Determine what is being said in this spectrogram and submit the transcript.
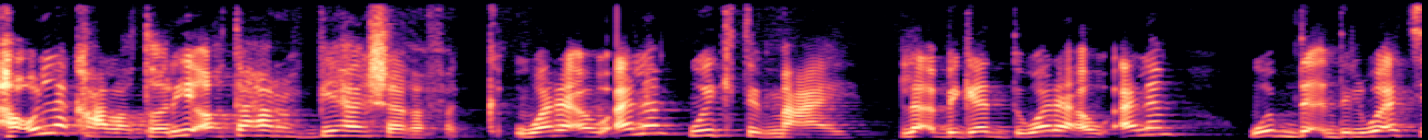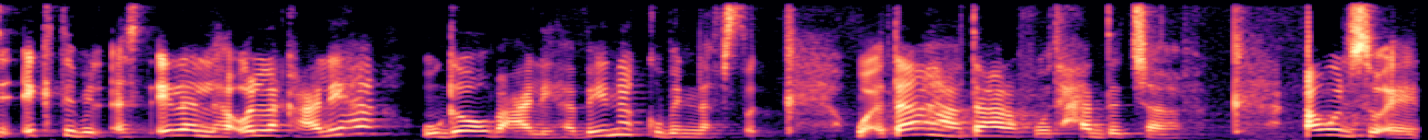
هقولك على طريقة تعرف بيها شغفك. ورقة وقلم واكتب معايا. لا بجد ورقة وقلم وابدأ دلوقتي اكتب الأسئلة اللي هقولك عليها وجاوب عليها بينك وبين نفسك. وقتها هتعرف وتحدد شغفك. أول سؤال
